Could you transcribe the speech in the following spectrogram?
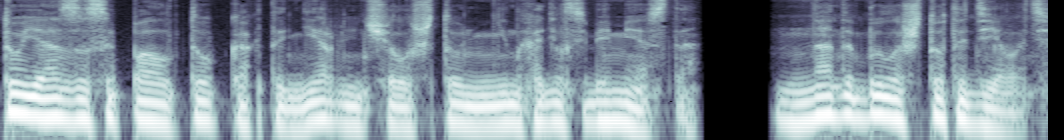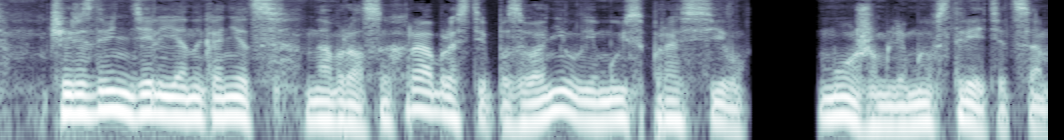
То я засыпал, то как-то нервничал, что не находил себе места. Надо было что-то делать. Через две недели я, наконец, набрался храбрости, позвонил ему и спросил, можем ли мы встретиться.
